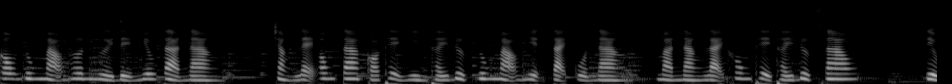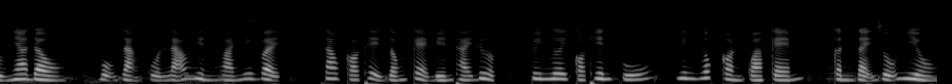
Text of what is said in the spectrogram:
câu dung mạo hơn người để miêu tả nàng? Chẳng lẽ ông ta có thể nhìn thấy được dung mạo hiện tại của nàng, mà nàng lại không thể thấy được sao? Tiểu nha đầu, bộ dạng của lão hiền hòa như vậy, sao có thể giống kẻ biến thái được? Tuy ngươi có thiên phú, nhưng gốc còn quá kém, cần dạy dỗ nhiều.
